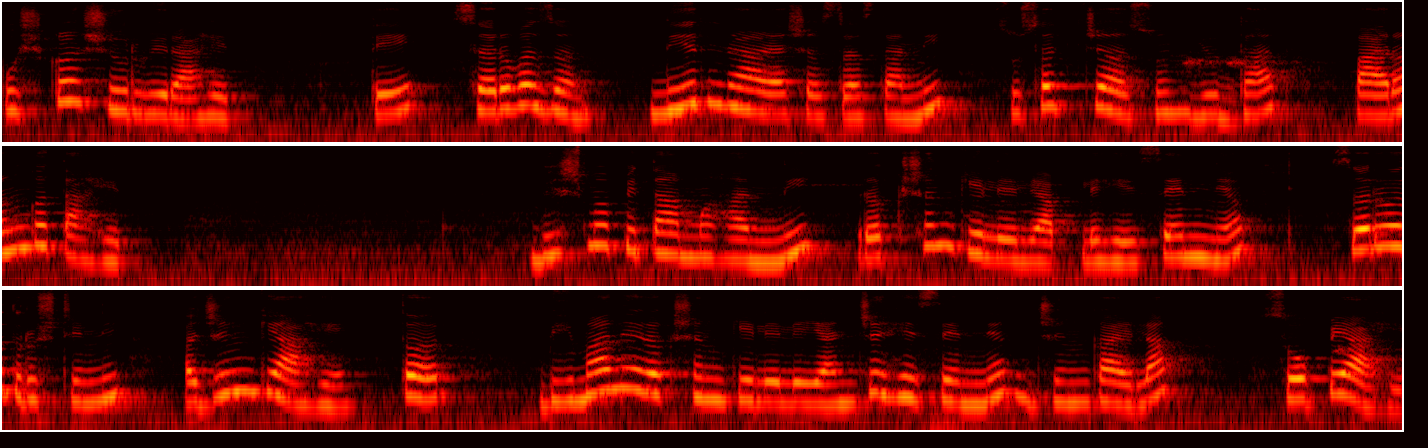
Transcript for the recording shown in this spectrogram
पुष्कळ शूरवीर आहेत. ते सर्वजण निरनिराळ्या शस्त्रास्त्रांनी सुसज्ज असून युद्धात पारंगत आहेत. भीष्म पितामहांनी रक्षण केलेले आपले हे सैन्य सर्व दृष्टींनी अजिंक्य आहे. तर भीमाने रक्षण केलेले यांचे हे सैन्य जिंकायला सोपे आहे.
